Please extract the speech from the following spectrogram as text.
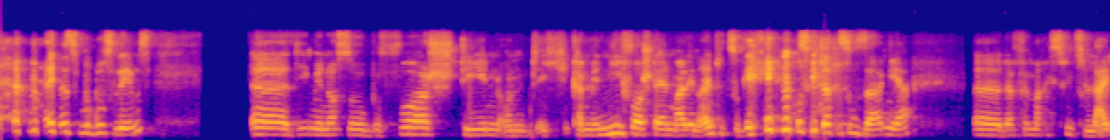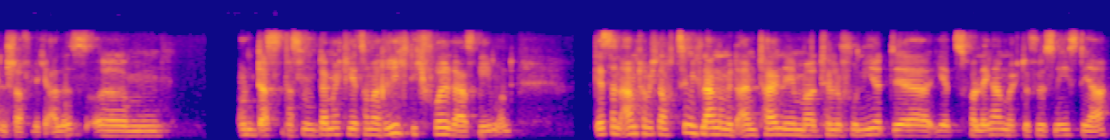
meines Berufslebens, äh, die mir noch so bevorstehen. Und ich kann mir nie vorstellen, mal in Rente zu gehen, muss ich dazu sagen, ja. Äh, dafür mache ich es viel zu leidenschaftlich alles. Ähm, und das, das, da möchte ich jetzt nochmal richtig Vollgas geben. Und gestern Abend habe ich noch ziemlich lange mit einem Teilnehmer telefoniert, der jetzt verlängern möchte fürs nächste Jahr.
